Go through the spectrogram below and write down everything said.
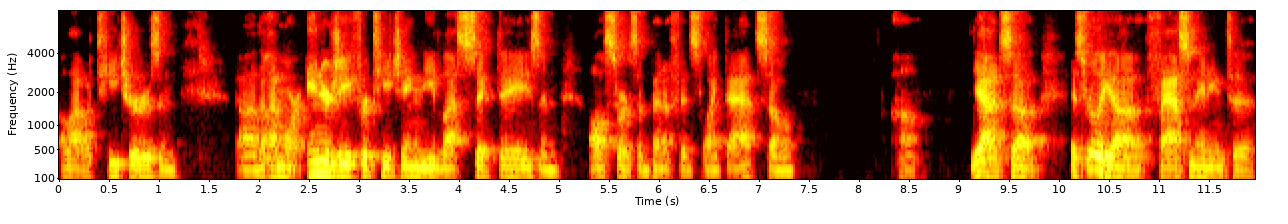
a lot with teachers and uh, they'll have more energy for teaching need less sick days and all sorts of benefits like that. So um, yeah, it's uh, it's really uh, fascinating to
